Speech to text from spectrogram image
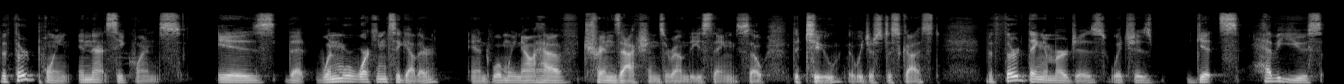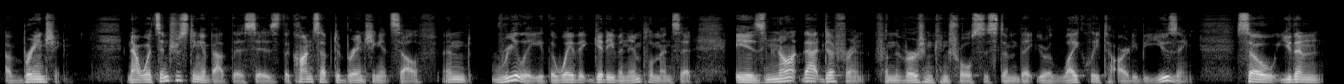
The third point in that sequence is that when we're working together, and when we now have transactions around these things, so the two that we just discussed, the third thing emerges, which is Git's heavy use of branching. Now, what's interesting about this is the concept of branching itself, and really the way that Git even implements it, is not that different from the version control system that you're likely to already be using. So you then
